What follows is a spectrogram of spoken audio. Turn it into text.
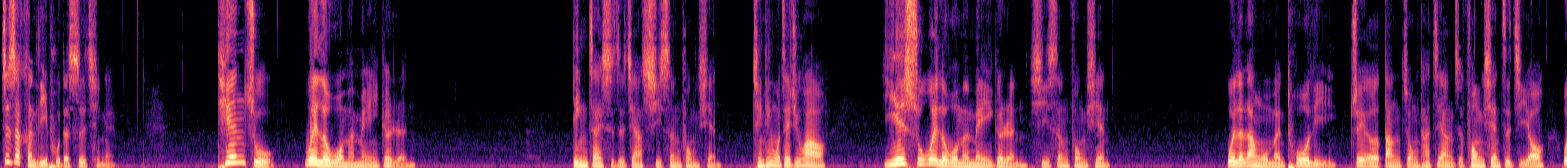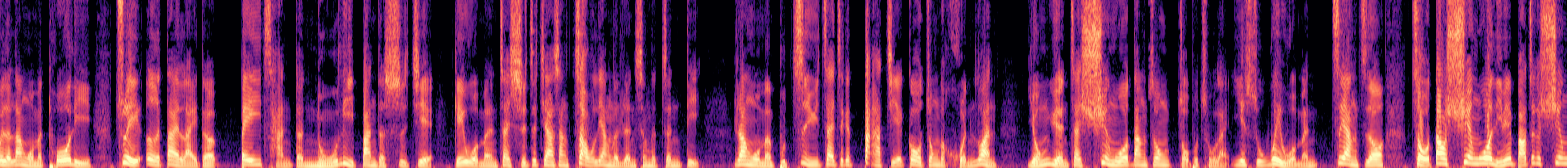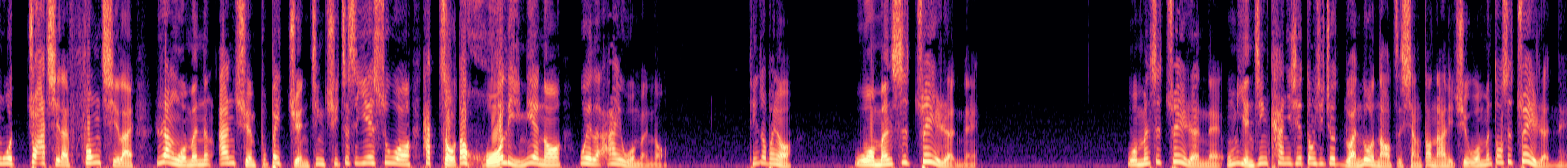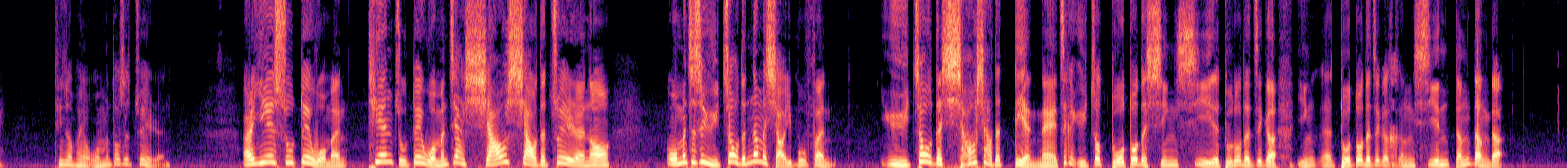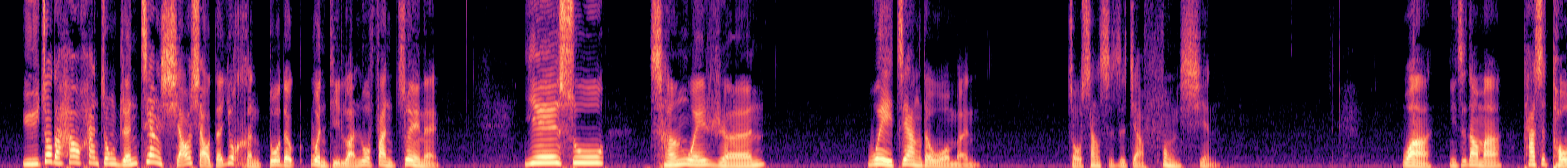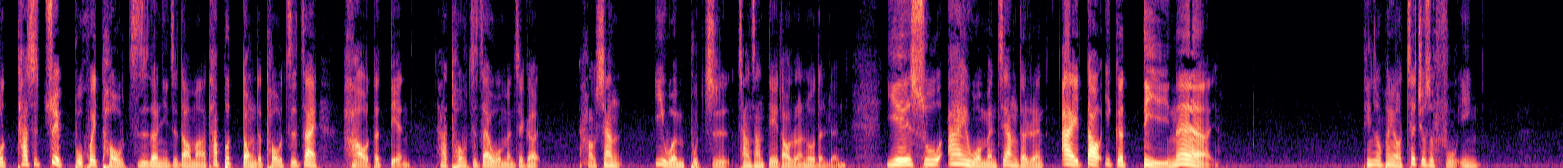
这是很离谱的事情哎。天主为了我们每一个人，定在十字架牺牲奉献，请听我这句话哦。耶稣为了我们每一个人牺牲奉献，为了让我们脱离罪恶当中，他这样子奉献自己哦。为了让我们脱离罪恶带来的悲惨的奴隶般的世界，给我们在十字架上照亮了人生的真谛，让我们不至于在这个大结构中的混乱。永远在漩涡当中走不出来。耶稣为我们这样子哦，走到漩涡里面，把这个漩涡抓起来、封起来，让我们能安全不被卷进去。这是耶稣哦，他走到火里面哦，为了爱我们哦。听众朋友，我们是罪人呢，我们是罪人呢。我们眼睛看一些东西就软弱，脑子想到哪里去？我们都是罪人呢。听众朋友，我们都是罪人。而耶稣对我们，天主对我们这样小小的罪人哦，我们只是宇宙的那么小一部分，宇宙的小小的点呢。这个宇宙多多的星系，多多的这个银呃，多多的这个恒星等等的，宇宙的浩瀚中，人这样小小的，又很多的问题，软弱犯罪呢。耶稣成为人，为这样的我们。走上十字架奉献，哇！你知道吗？他是投，他是最不会投资的，你知道吗？他不懂得投资在好的点，他投资在我们这个好像一文不值、常常跌倒软弱的人。耶稣爱我们这样的人，爱到一个底呢。听众朋友，这就是福音。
